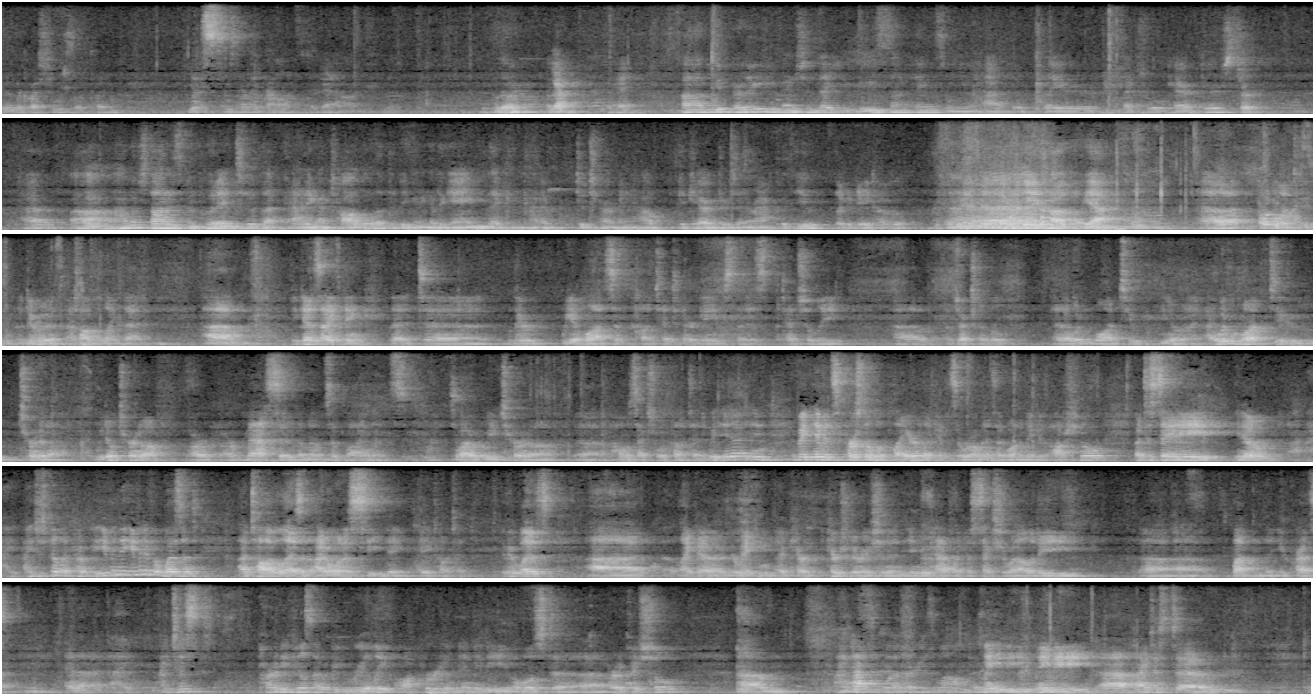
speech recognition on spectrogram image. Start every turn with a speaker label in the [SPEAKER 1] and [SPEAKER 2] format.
[SPEAKER 1] there any other questions of time? Yes.
[SPEAKER 2] Yeah, we've got lots to do.
[SPEAKER 3] Hello?
[SPEAKER 2] Yeah.
[SPEAKER 3] Okay. Um, you, earlier you mentioned that you lose some things when you have the player sexual characters.
[SPEAKER 1] Sure.
[SPEAKER 3] Have, uh, how much thought has been put into like adding a toggle at the beginning of the game that can kind of determine how the characters interact with you?
[SPEAKER 1] Like a gay toggle?
[SPEAKER 3] like a gay toggle, yeah.
[SPEAKER 1] Uh, I would want to do a, a toggle like that. Um, because I think that uh, there, we have lots of content in our games that is potentially uh, objectionable, and I wouldn't want to, you know, I, I wouldn't want to turn it off. We don't turn off our, our massive amounts of violence. So why would we turn off uh, homosexual content? We, I mean, if, it, if it's personal to the player, like if it's a romance, I'd want to make it optional. But to say, you know, I, I just feel like even even if it wasn't a toggle as an I don't want to see gay, gay content. If it was uh, like a, you're making a character, generation and, and, you have like a sexuality uh, uh, button that you press, and I, I, I, just part of me feels that would be really awkward and, and maybe almost uh, artificial. Um,
[SPEAKER 2] I, spoiler as well.
[SPEAKER 1] Maybe, maybe. Uh, I just um,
